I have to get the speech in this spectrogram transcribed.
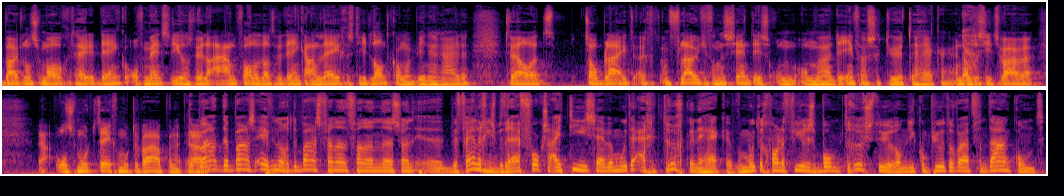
buitenlandse mogelijkheden denken... of mensen die ons willen aanvallen, dat we denken aan legers die het land komen binnenrijden. Terwijl het zo blijkt, echt een fluitje van de cent is om, om uh, de infrastructuur te hacken. En dat ja. is iets waar we ja, ons moet, tegen moeten wapenen. De, ba de, baas, even nog, de baas van een, van een zo'n uh, beveiligingsbedrijf, Fox IT, zei... we moeten eigenlijk terug kunnen hacken. We moeten gewoon een virusbom terugsturen... om die computer waar het vandaan komt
